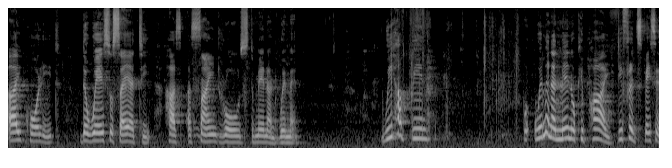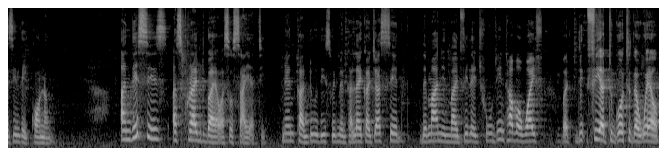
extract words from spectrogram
I call it the way society has assigned roles to men and women. We have been, women and men occupy different spaces in the economy. And this is ascribed by our society. Men can do this, women can. Like I just said, the man in my village who didn't have a wife but feared to go to the well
